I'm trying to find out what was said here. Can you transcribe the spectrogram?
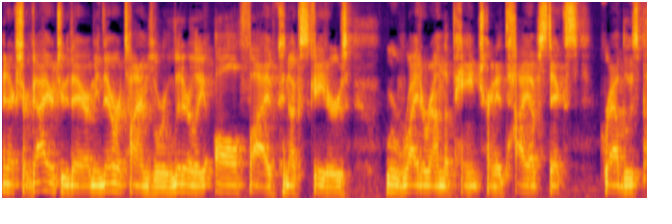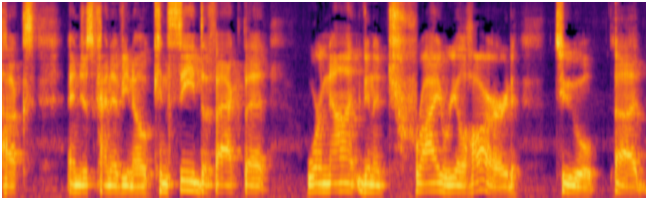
an extra guy or two there. I mean, there were times where literally all five Canucks skaters were right around the paint trying to tie up sticks, grab loose pucks, and just kind of, you know, concede the fact that we're not going to try real hard to, uh,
